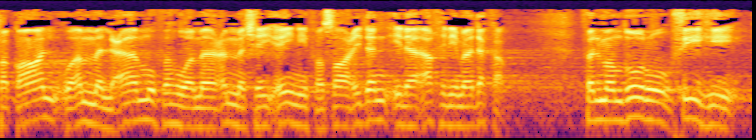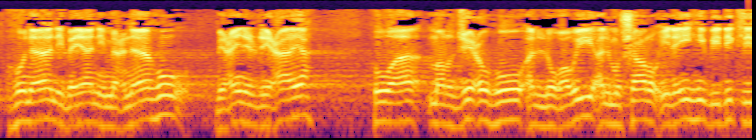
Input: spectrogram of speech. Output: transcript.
فقال وأما العام فهو ما عم شيئين فصاعدا إلى آخر ما ذكر. فالمنظور فيه هنا لبيان معناه بعين الرعاية هو مرجعه اللغوي المشار إليه بذكر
